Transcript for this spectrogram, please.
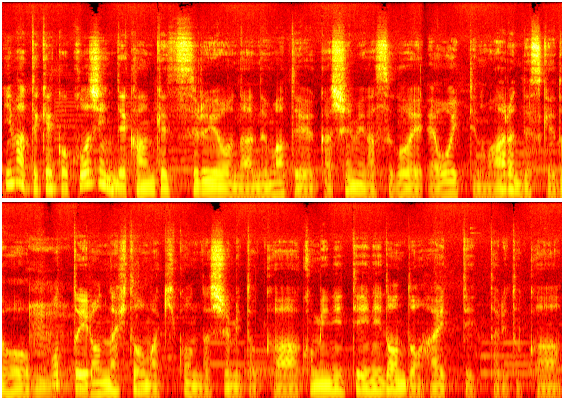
今って結構個人で完結するような沼というか趣味がすごい多いっていうのもあるんですけど、ん。もっといろんな人を巻き込んだ趣味とかコミュニティにどんどん入っていったりとか、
